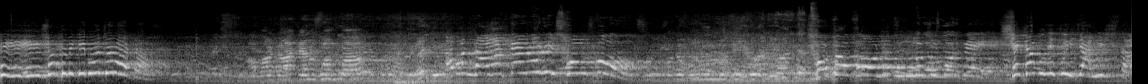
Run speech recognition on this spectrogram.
এ- এইসব তুমি কি বলছো না কেন সম্পদ আমার না কেন রে ছোট বোন উন্নতি করবে। সেটা বুঝি তুই জানিস না?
